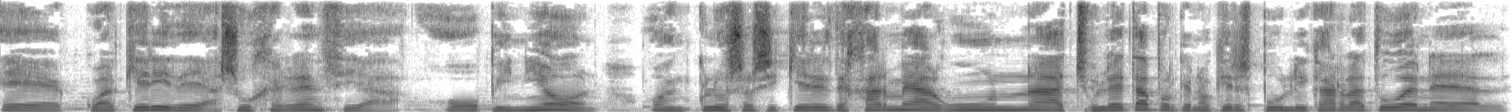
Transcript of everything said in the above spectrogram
eh, cualquier idea, sugerencia, opinión o incluso si quieres dejarme alguna chuleta porque no quieres publicarla tú en el,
